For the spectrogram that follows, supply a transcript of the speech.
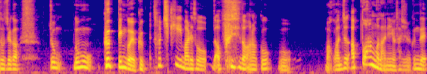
그래서 제가 좀 너무 극된 거예요. 극. 솔직히 말해서 나쁘지도 않았고 뭐 막 완전 압도한 건 아니에요, 사실. 근데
